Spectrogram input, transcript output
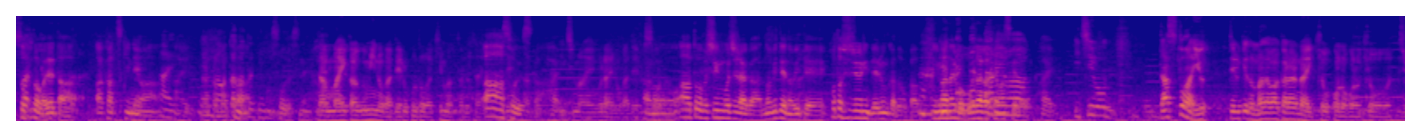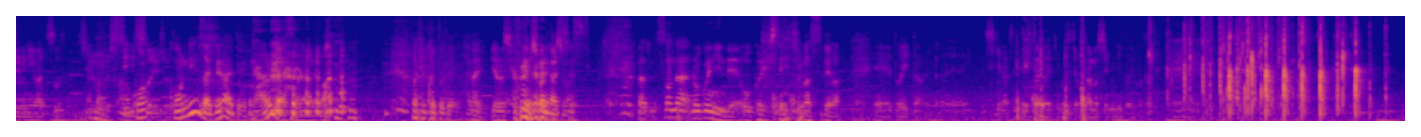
ソフトが出た暁には、はい。はい。円盤を買った時に。まあそうですね。何枚か組のが出ることが決まったみたいなあーそうですか。はい。1万円ぐらいのが出る。あそう。なのアート・オブ・シン・ゴジラが伸びて伸びて今年中に出るんかどうかい。まだに僕疑ってますけど、はい、一応出すとは言ってるけどまだわからない今日この頃今日12月17日という状況。金輪際出ないってこともあるんじゃないですかねあれは。ということで、ははい、よろしくお願願いしますそんな6人でお送りしていきます。では、えっ、と、一旦、えー仕切らせていただきまして、お楽しみにということで。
